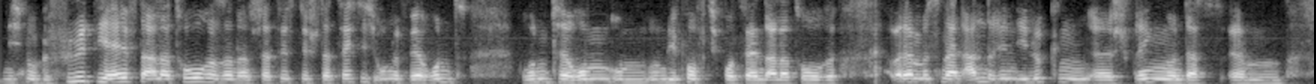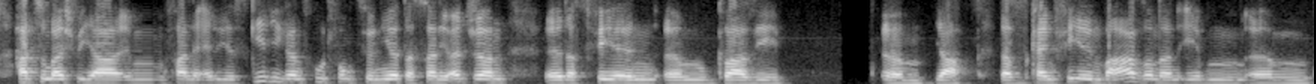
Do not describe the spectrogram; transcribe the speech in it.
nicht nur gefühlt die Hälfte aller Tore, sondern statistisch tatsächlich ungefähr rund, rundherum um, um die 50 Prozent aller Tore. Aber da müssen halt andere in die Lücken äh, springen und das ähm, hat zum Beispiel ja im Falle Elias Giri ganz gut funktioniert, dass Sadi Özcan äh, das Fehlen ähm, quasi ähm, ja, dass es kein Fehlen war, sondern eben, ähm,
